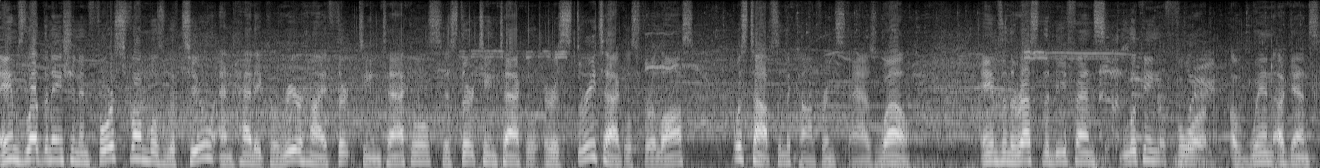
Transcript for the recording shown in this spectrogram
Ames led the nation in forced fumbles with two and had a career-high 13 tackles. His 13 tackle or his three tackles for a loss was tops in the conference as well. Ames and the rest of the defense looking for a win against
